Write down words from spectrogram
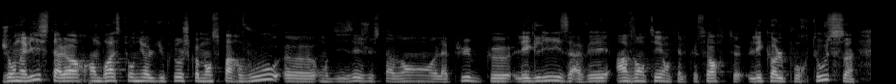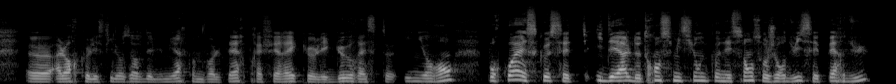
journaliste. Alors, Ambroise Tourniol Duclos, je commence par vous. Euh, on disait juste avant la pub que l'Église avait inventé en quelque sorte l'école pour tous, euh, alors que les philosophes des Lumières comme Voltaire préféraient que les gueux restent ignorants. Pourquoi est-ce que cet idéal de transmission de connaissances aujourd'hui s'est perdu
